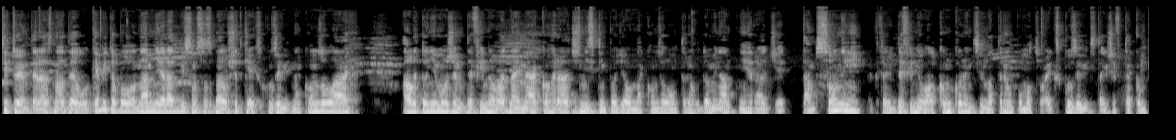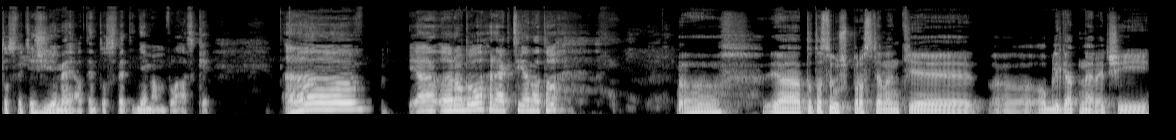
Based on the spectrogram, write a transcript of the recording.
Citujem teraz Nadelu. Keby to bolo na mne, rád by som sa zbavil všetkých exkluzivít na konzolách, ale to nemôžem definovať najmä ako hráč s nízkym podielom na konzolovom trhu. Dominantný hráč je tam Sony, ktorý definoval konkurenciu na trhu pomocou exkluzivít, takže v takomto svete žijeme a tento svet nemám v láske. Uh, ja, Robo, reakcia na to? Uh, ja, toto sú už proste len tie uh, obligátne reči,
